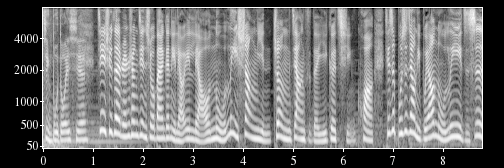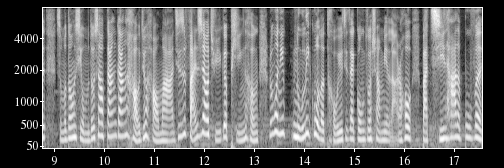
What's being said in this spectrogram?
进步多一些。继续在人生进修班跟你聊一聊努力上瘾症这样子的一个情况。其实不是叫你不要努力，只是什么东西我们都是要刚刚好就好嘛。其实凡事要取一个平衡。如果你努力过了头，尤其在工作上面啦，然后把其他的部分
